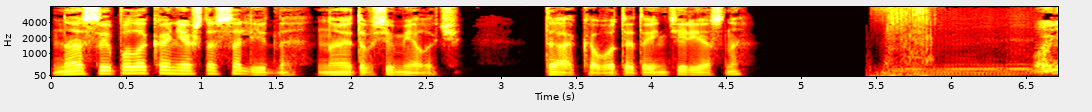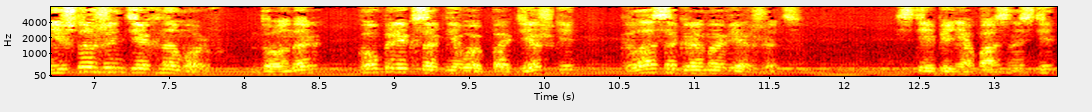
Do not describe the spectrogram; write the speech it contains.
Насыпало, конечно, солидно, но это все мелочь. Так, а вот это интересно. Уничтожен техноморф. Донор. Комплекс огневой поддержки. Класса громовержец. Степень опасности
